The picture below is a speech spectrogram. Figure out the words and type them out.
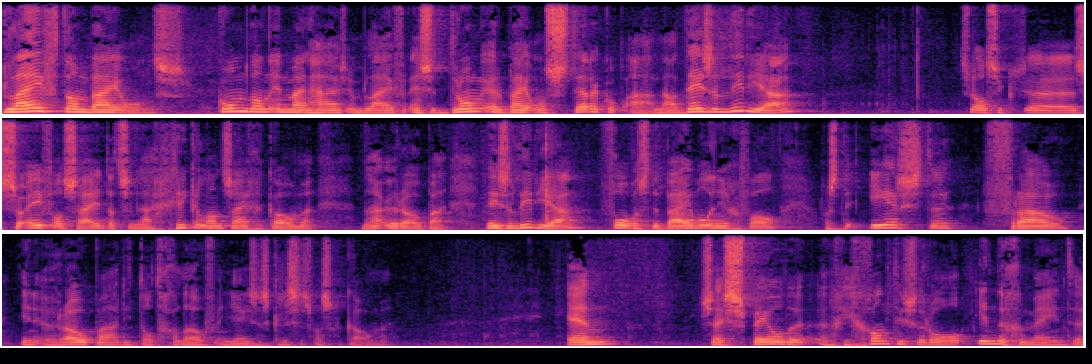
Blijf dan bij ons. Kom dan in mijn huis en blijf er. En ze drong er bij ons sterk op aan. Nou, deze Lydia, zoals ik uh, zo even al zei, dat ze naar Griekenland zijn gekomen, naar Europa. Deze Lydia, volgens de Bijbel in ieder geval, was de eerste vrouw in Europa die tot geloof in Jezus Christus was gekomen. En zij speelde een gigantische rol in de gemeente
